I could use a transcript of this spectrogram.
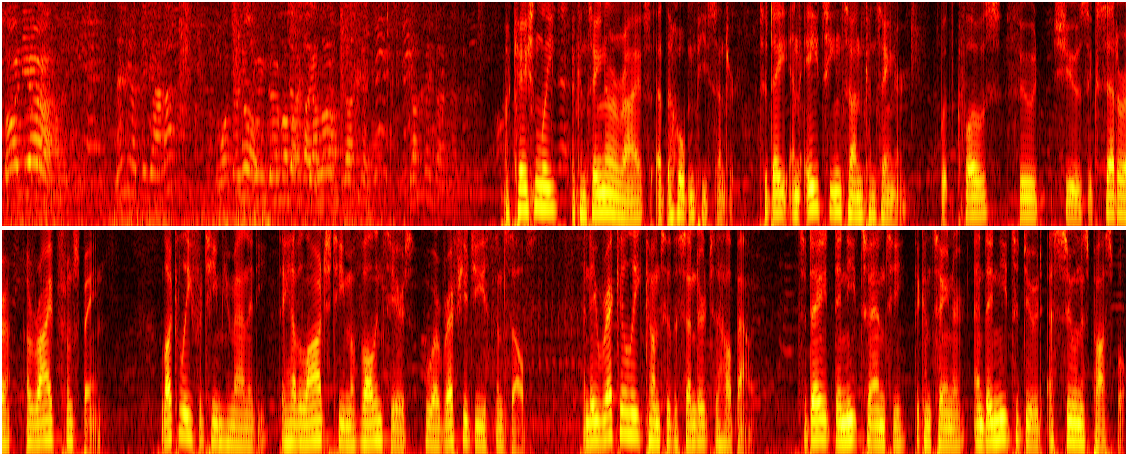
Sonia! Occasionally, a container arrives at the Hope and Peace Center. Today, an 18 ton container with clothes, food, shoes, etc., arrived from Spain. Luckily for Team Humanity, they have a large team of volunteers who are refugees themselves, and they regularly come to the center to help out. Today, they need to empty the container and they need to do it as soon as possible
